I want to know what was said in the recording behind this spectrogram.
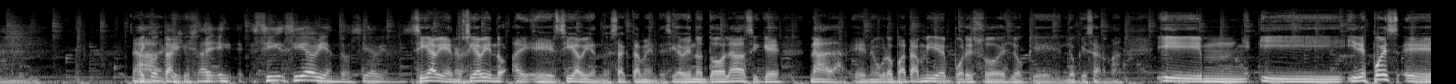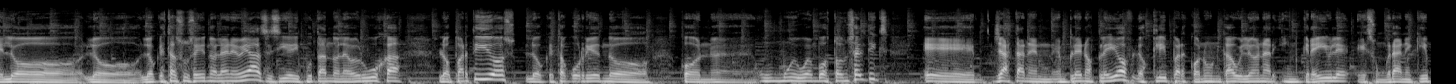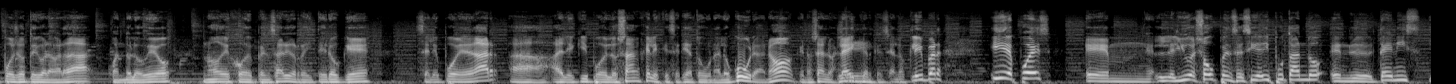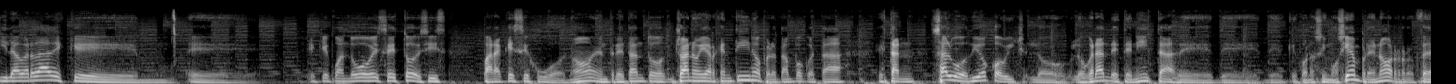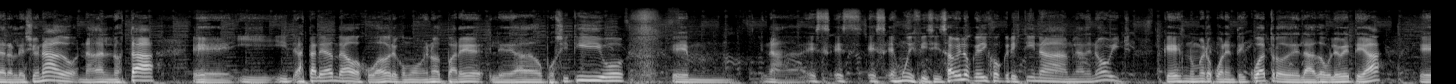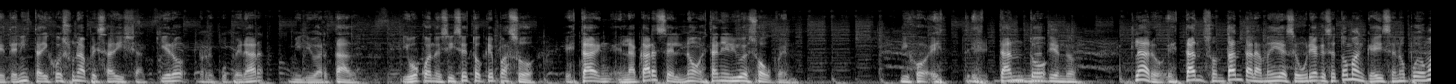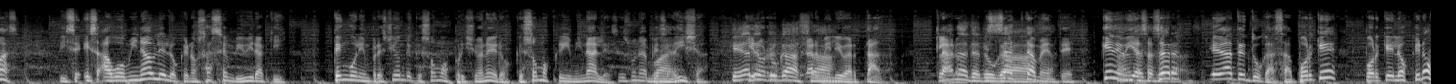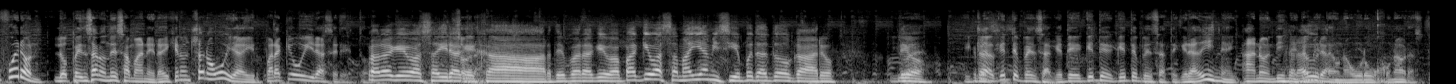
Hay nada, contagios, eh, hay- sí- sigue habiendo, sigue habiendo. Sigue habiendo, sigue habiendo, eh, sigue habiendo, exactamente, sigue habiendo en todos lados, así que nada, en Europa también, por eso es lo que, lo que se arma. Y, mm, y- y después eh, lo, lo- lo que está sucediendo en la NBA, se sigue disputando en la burbuja los partidos, lo que está ocurriendo con eh, un muy buen Boston Celtics. Eh, ya están en, en plenos playoffs, los Clippers con un Kawhi Leonard increíble, es un gran equipo, yo te digo la verdad, cuando lo veo no dejo de pensar y reitero que se le puede dar a- al equipo de Los Ángeles, que sería toda una locura, ¿no? Que no sean los Sí. Lakers, que sean los Clippers. Y después, eh, el US Open se sigue disputando en el tenis y la verdad es que, mm, eh, es que cuando vos ves esto decís, ¿para qué se jugó, no? Entre tanto, ya no hay argentinos, pero tampoco está, están, salvo Djokovic, los, los grandes tenistas de, que conocimos siempre, ¿no? Federer lesionado, Nadal no está, eh, y, hasta le han dado jugadores como Benot Pared, le ha dado positivo. eh, nada, es, es- es- es muy difícil. ¿Sabes lo que dijo Cristina Mladenovic, que es número 44 de la WTA? eh, tenista, dijo, es una pesadilla, quiero recuperar mi libertad. Y vos cuando decís esto, ¿qué pasó? ¿Está en, en la cárcel? No, está en el US Open. Dijo, es, es No tanto... entiendo. Claro, están, son tantas las medidas de seguridad que se toman que dice, no puedo más. Dice, es abominable lo que nos hacen vivir aquí. Tengo la impresión de que somos prisioneros, que somos criminales. Es una Bueno, pesadilla. quédate Quiero en tu recuperar casa. mi libertad. Claro, Ándate a tu exactamente. ¿Qué debías hacer? Quédate en tu casa. ¿Por qué? Porque los que no fueron lo pensaron de esa manera. Dijeron, yo no voy a ir. ¿Para qué voy a ir a hacer esto? ¿Para qué vas a ir a Sola. quejarte? ¿Para qué, va? ¿Para qué vas a Miami si después está todo caro? Digo, y claro, ¿qué te pensás? ¿Qué te, qué te- qué te pensaste? ¿Que era Disney? Ah, no, en Disney también está una burbuja. Un abrazo.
